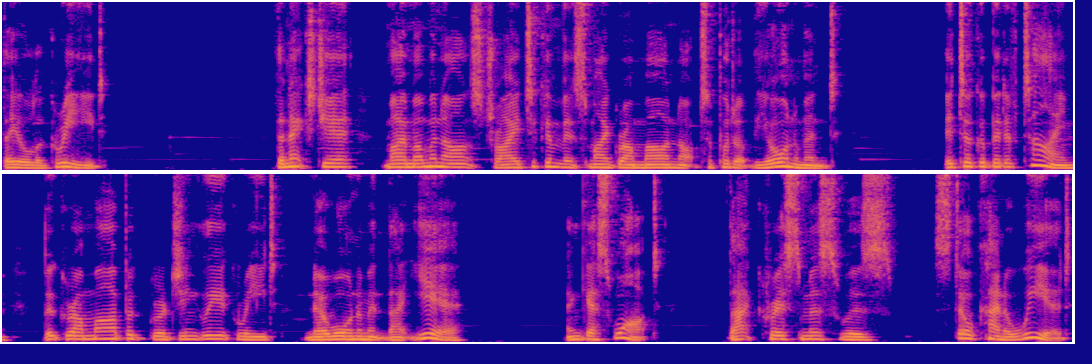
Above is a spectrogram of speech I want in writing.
They all agreed. The next year, my mum and aunts tried to convince my grandma not to put up the ornament. It took a bit of time, but grandma begrudgingly agreed no ornament that year. And guess what? That Christmas was still kind of weird,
